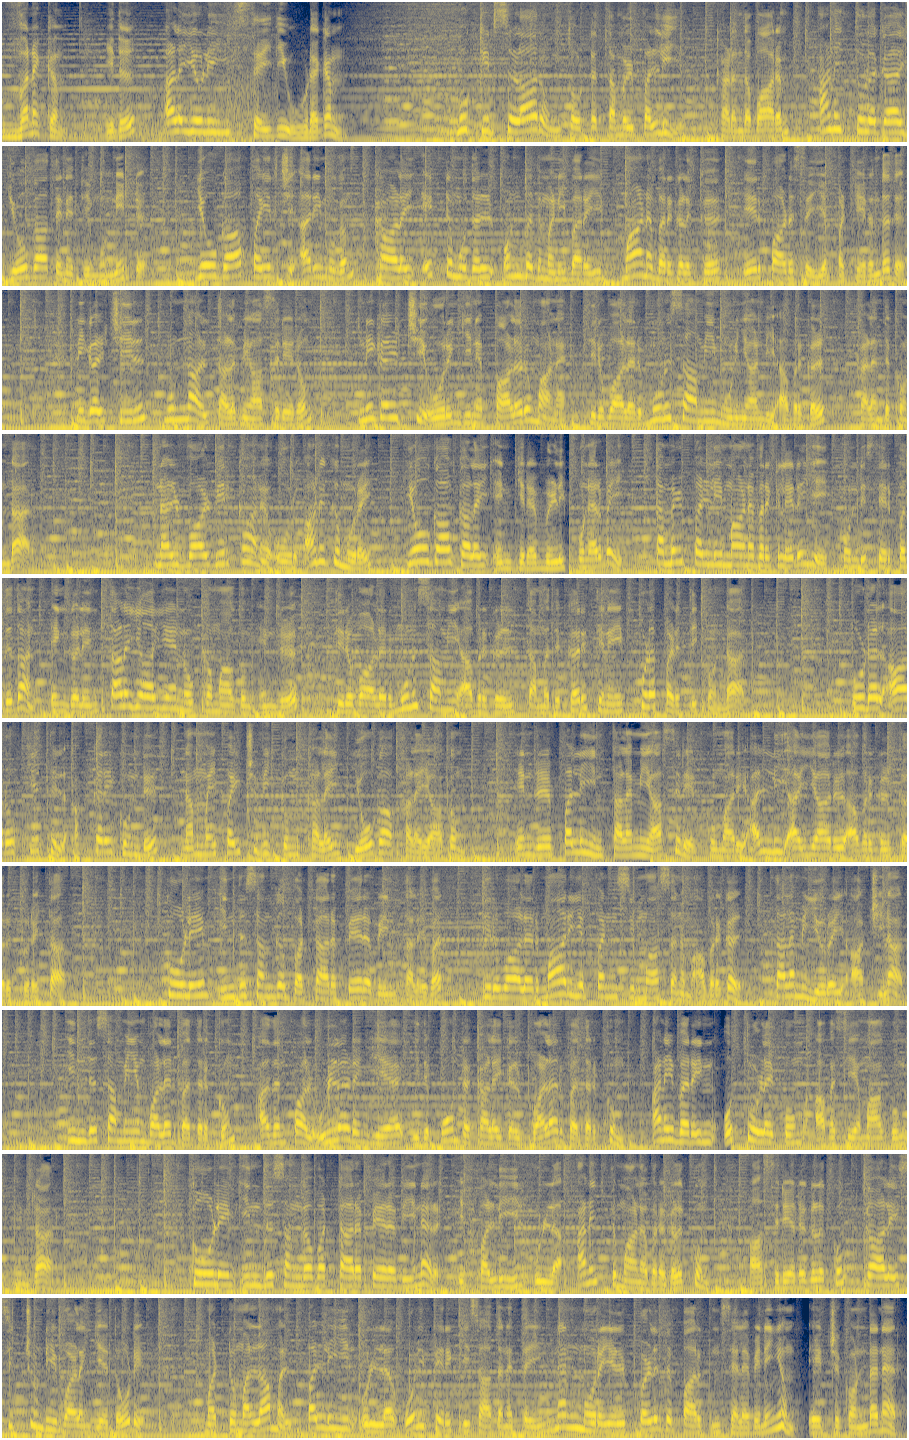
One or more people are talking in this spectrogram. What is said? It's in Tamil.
வணக்கம். இது அலையொலி செய்தி ஊடகம். புக்கிட் சிலாரும் தோட்ட தமிழ் பள்ளியில் கடந்த வாரம் அனைத்துலக யோகா தினத்தை முன்னிட்டு யோகா பயிற்சி அறிமுகம் காலை எட்டு முதல் ஒன்பது மணி வரை மாணவர்களுக்கு ஏற்பாடு செய்யப்பட்டிருந்தது. நிகழ்ச்சியில் முன்னாள் தலைமை ஆசிரியரும் நிகழ்ச்சி ஒருங்கிணைப்பாளருமான திருவாளர் முனுசாமி முனியாண்டி அவர்கள் கலந்து கொண்டார். நல்வாழ்விற்கான ஓர் அணுகுமுறை யோகா கலை என்கிற விழிப்புணர்வை தமிழ் பள்ளி மாணவர்களிடையே கொண்டு சேர்ப்பதுதான் எங்களின் தலையாய நோக்கமாகும் என்று திருவாளர் முனுசாமி அவர்கள் தமது கருத்தினை புலப்படுத்திக் கொண்டார். உடல் ஆரோக்கியத்தில் அக்கறை கொண்டு நம்மை பயிற்றுவிக்கும் கலை யோகா கலையாகும் என்று பள்ளியின் தலைமை ஆசிரியர் குமாரி அல்லி ஐயாறு அவர்கள் கருத்துரைத்தார். கூலேம் இந்து சங்க வட்டார பேரவையின் தலைவர் திருவாளர் மாரியப்பன் சிம்மாசனம் அவர்கள் தலைமையுரை ஆற்றினார். இந்து சமயம் வளர்வதற்கும் அதன்பால் உள்ளடங்கிய இது போன்ற கலைகள் வளர்வதற்கும் அனைவரின் ஒத்துழைப்பும் அவசியமாகும் என்றார். கூலேம் இந்து சங்க வட்டார பேரவையினர் இப்பள்ளியில் உள்ள அனைத்து மாணவர்களுக்கும் ஆசிரியர்களுக்கும் காலை சிற்றுண்டி வழங்கியதோடு மட்டுமல்லாமல் பள்ளியில் உள்ள ஒளிபெருக்கி சாதனத்தை நன்முறையில் பழுது பார்க்கும் செலவினையும் ஏற்றுக்கொண்டனர்.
